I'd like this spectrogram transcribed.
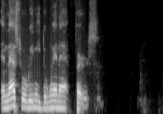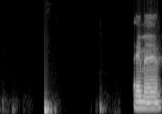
and that's where we need to win at first. Amen.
